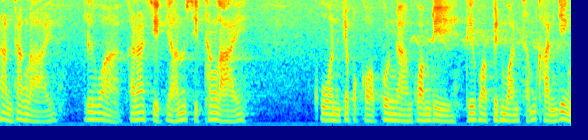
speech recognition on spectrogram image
ท่านทั้งหลาย หรือว่าคณะสิทธิอนุสิทธิ์ทั้งหลาย ควรจะประกอบคุณงามความดี ถือว่าเป็นวันสำคัญยิ่ง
